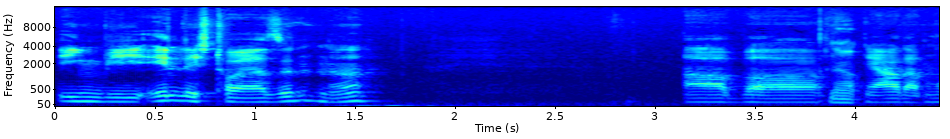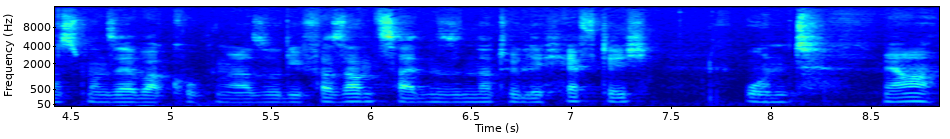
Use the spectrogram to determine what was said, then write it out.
irgendwie ähnlich teuer sind, ne? Aber ja. ja, da muss man selber gucken. Also die Versandzeiten sind natürlich heftig. Und ja,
